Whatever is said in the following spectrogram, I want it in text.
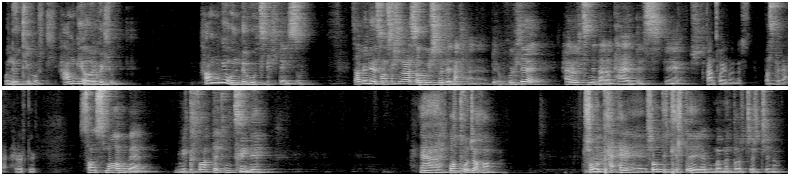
Өнөөдрийг хүртэл хамгийн оргил үе. Хамгийн өндөр гүйцэтгэлтэй байсан. За би тэгээ сонсогч нараас өргөжлүүлээд хүрлээ хариулцсны дараа та дэс би ганц хоёр өнөөс бас тэр хариултыг сонсмоор байна. Микрофонтой үзхэн дээ. Яа, бодохгүй жоохон. Шууд шууд ихтгэлтэй яг момент орж ирж байна уу?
